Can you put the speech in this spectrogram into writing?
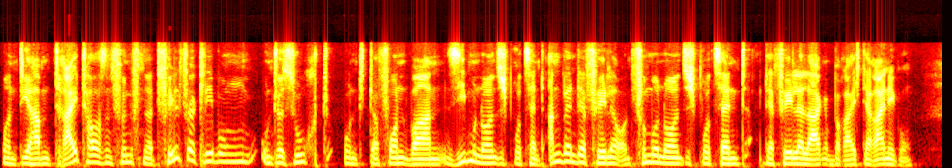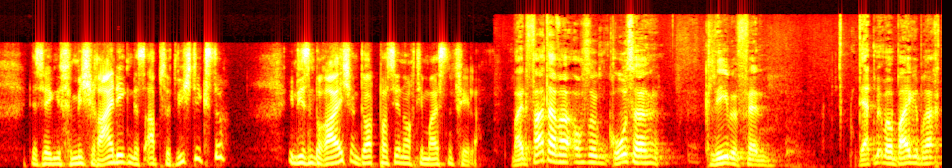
und die haben 3500 Fehlverklebungen untersucht und davon waren 97 Prozent Anwenderfehler und 95 Prozent der Fehler lagen im Bereich der Reinigung. Deswegen ist für mich Reinigen das absolut Wichtigste in diesem Bereich und dort passieren auch die meisten Fehler. Mein Vater war auch so ein großer Klebefan. Der hat mir immer beigebracht,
